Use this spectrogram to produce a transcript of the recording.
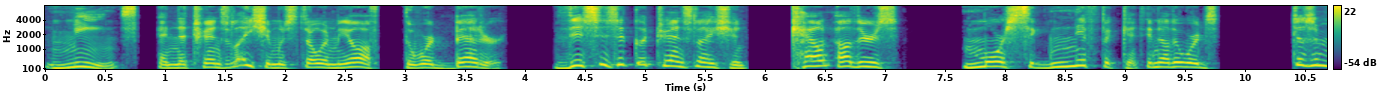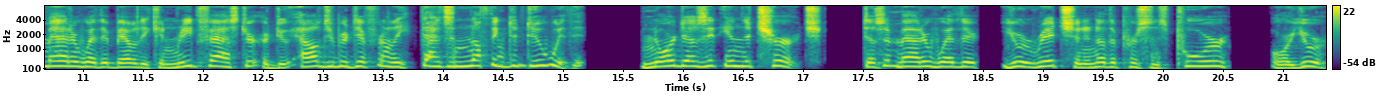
means. And the translation was throwing me off. The word better. This is a good translation. Count others more significant. In other words, doesn't matter whether Beverly can read faster or do algebra differently. That has nothing to do with it. Nor does it in the church. Doesn't matter whether you're rich and another person's poor, or you're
